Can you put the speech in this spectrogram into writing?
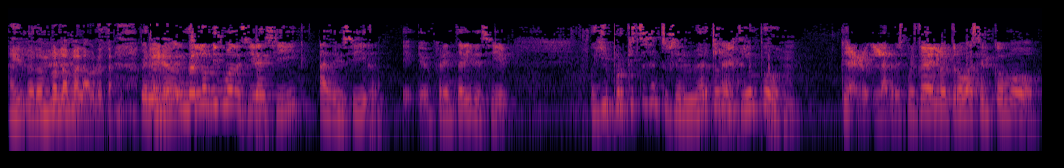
Ay, perdón por la palabrota. Pero, Pero, no es lo mismo decir así a decir, eh, enfrentar y decir, oye, ¿por qué estás en tu celular todo el tiempo? Claro, la respuesta del otro va a ser como,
